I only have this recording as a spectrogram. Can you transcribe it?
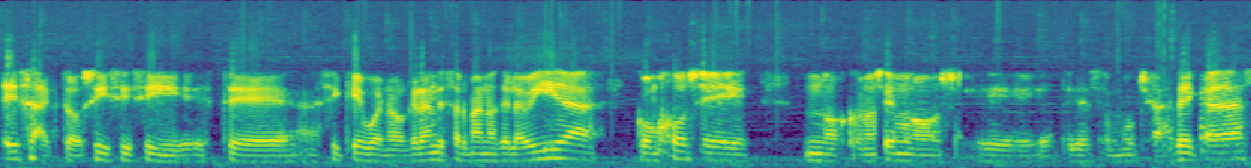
Exacto, sí, sí, sí. Este, así que bueno, grandes hermanos de la vida. Con José nos conocemos eh, desde hace muchas décadas,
